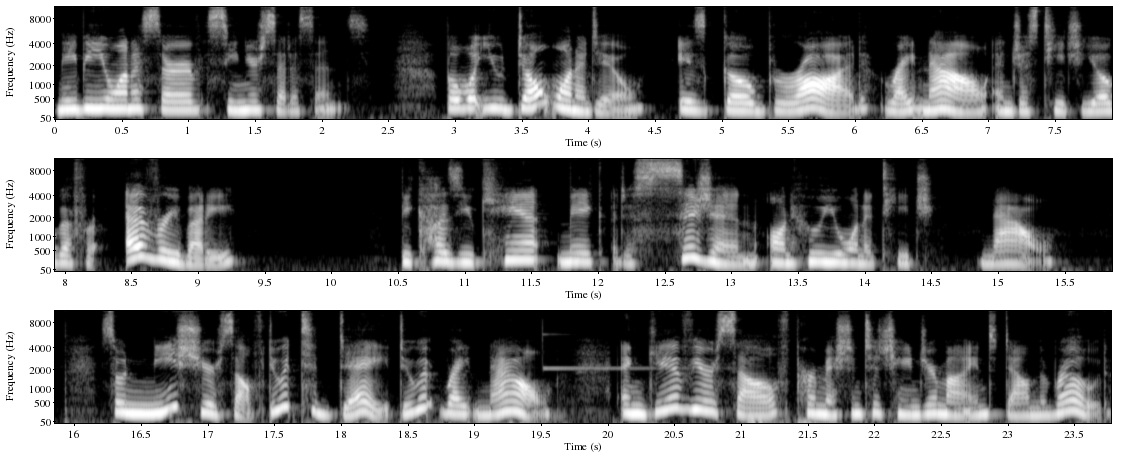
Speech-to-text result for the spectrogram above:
Maybe you want to serve senior citizens. But what you don't want to do is go broad right now and just teach yoga for everybody because you can't make a decision on who you want to teach now. So niche yourself, do it today, do it right now, and give yourself permission to change your mind down the road.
